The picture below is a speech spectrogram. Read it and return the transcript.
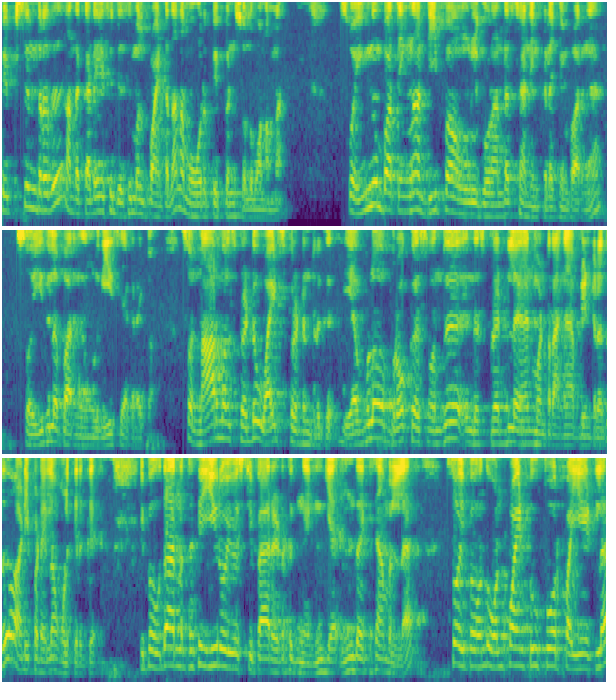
பிப்ஸுன்றது அந்த கடைசி டெசிமல் பாயிண்ட்டை தான் நம்ம ஒரு பிப்புன்னு சொல்லுவோம் நம்ம. ஸோ இன்னும் பார்த்தீங்கன்னா டீப்பாக உங்களுக்கு ஒரு அண்டர்ஸ்டாண்டிங் கிடைக்கும் பாருங்கள் ஸோ இதில் பாருங்கள் உங்களுக்கு ஈஸியாக கிடைக்கும். ஸோ நார்மல் ஸ்ப்ரெட்டு ஒயிட் ஸ்ப்ரெட்டுன்னு இருக்குது எவ்வளோ ப்ரோக்கர்ஸ் வந்து இந்த ஸ்ப்ரெட்டில் ஏர்ன் பண்ணுறாங்க அப்படின்றது அடிப்படையில் உங்களுக்கு இருக்குது இப்போ உதாரணத்துக்கு ஈரோ யூஎஸ்டி பேர் எடுத்துக்கோங்க. இங்கே இந்த எக்ஸாம்பிளில் ஸோ இப்போ வந்து one point two four five எயிட்டில்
